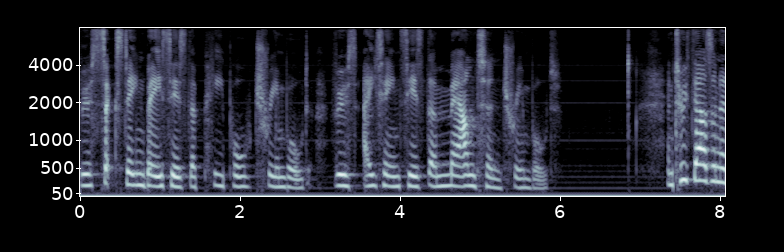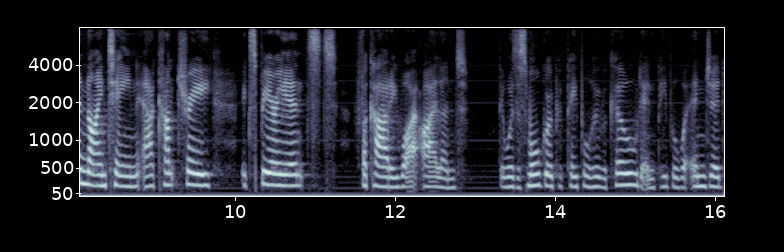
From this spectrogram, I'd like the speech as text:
Verse 16b says, The people trembled. Verse 18 says, The mountain trembled. In 2019, our country experienced Whakaari Island. There was a small group of people who were killed and people were injured,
